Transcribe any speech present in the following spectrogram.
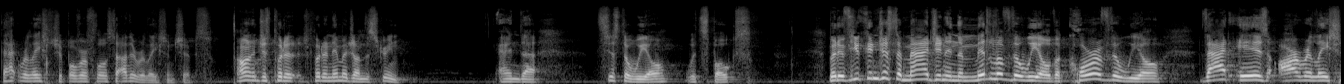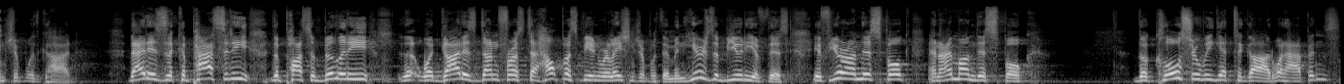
that relationship overflows to other relationships. I want to just put, a, put an image on the screen. And uh, it's just a wheel with spokes. But if you can just imagine in the middle of the wheel, the core of the wheel, that is our relationship with God. That is the capacity, the possibility, that what God has done for us to help us be in relationship with Him. And here's the beauty of this if you're on this spoke and I'm on this spoke, the closer we get to God, what happens?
